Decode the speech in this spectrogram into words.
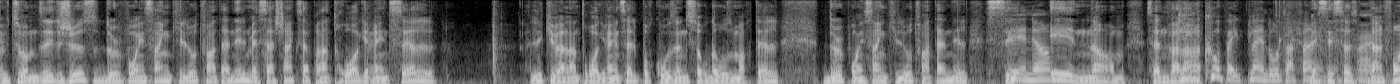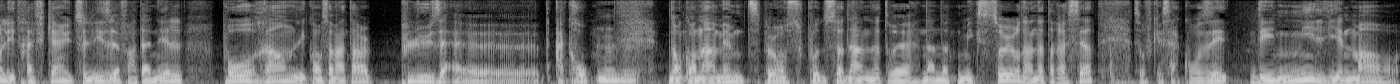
euh, tu vas me dire juste 2,5 kilos de fentanyl, mais sachant que ça prend 3 grains de sel l'équivalent de 3 grains de sel pour causer une surdose mortelle, 2,5 kilos de fentanyl, C'est c'est énorme. énorme. C'est une Puis valeur... il coupe avec plein d'autres affaires. Ben c'est ça. Ouais. Dans le fond, les trafiquants utilisent le fentanyl pour rendre les consommateurs plus euh, accro. Mm-hmm. Donc on en met un petit peu, on saupoudre ça dans notre dans notre mixture, dans notre recette, sauf que ça a causé des milliers de morts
